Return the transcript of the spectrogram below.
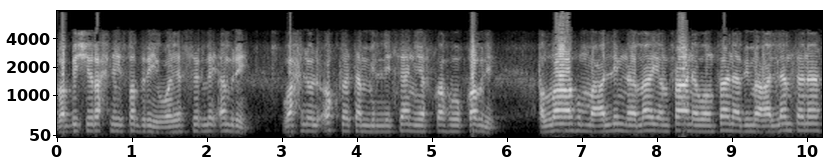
Rabbi şirahli sadri ve yessirli emri vahlul ukdeten min lisani yefkahu kavli. Allahumme allimna ma yenfa'na ve enfa'na bima allamtana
